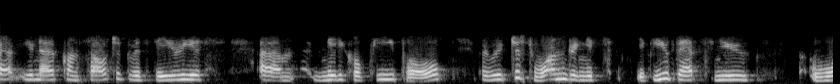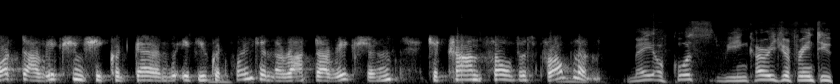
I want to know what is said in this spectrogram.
uh, you know, consulted with various um, medical people, but we're just wondering if, if you perhaps knew what direction she could go, if you could point in the right direction to try and solve this problem. May, of course, we encourage your friend to,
